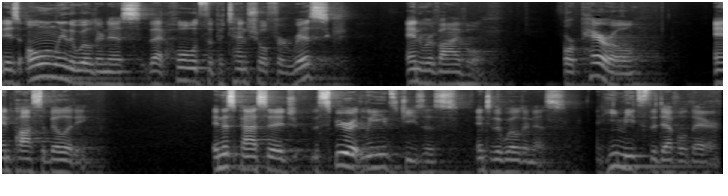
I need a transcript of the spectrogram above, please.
It is only the wilderness that holds the potential for risk and revival, for peril and possibility. In this passage, the Spirit leads Jesus into the wilderness and he meets the devil there.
